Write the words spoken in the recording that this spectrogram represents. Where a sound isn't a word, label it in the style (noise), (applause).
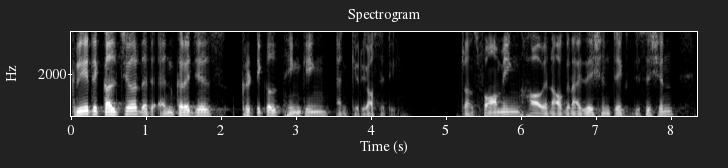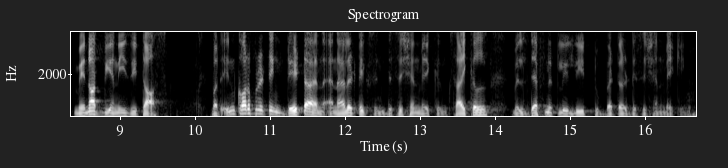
Create a culture that encourages critical thinking and curiosity. Transforming how an organization takes decision may not be an easy task, but incorporating data and analytics in decision making cycle will definitely lead to better decision making.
